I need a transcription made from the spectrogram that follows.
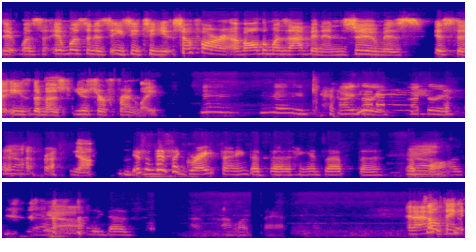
it was it wasn't as easy to use. So far, of all the ones I've been in, Zoom is is the eas- the most user friendly. Yay, yay. I agree. I agree. Yeah. Right. Yeah. Isn't this a great thing that the hands up, the Yeah. applause? Yeah. It really does. I I love that. And I So- don't think I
